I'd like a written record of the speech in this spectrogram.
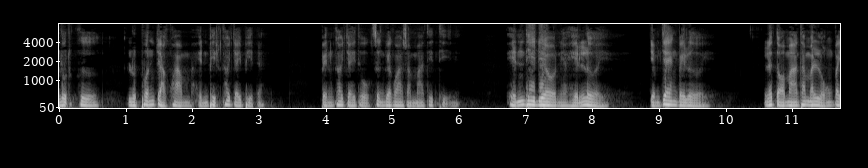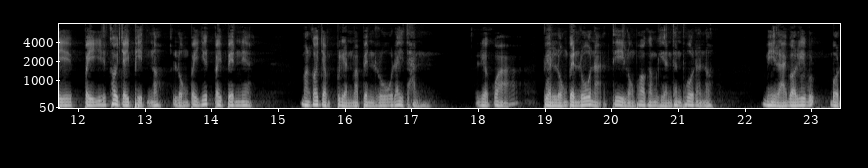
หลุดคือหลุดพ้นจากความเห็นผิดเข้าใจผิดเป็นเข้าใจถูก ซึ่งเรียกว่าสัมมาทิฏฐิเห็นทีเดียวเนี่ยเห็นเลยแจ่มแจ้งไปเลย แล้วต่อมาถ้ามันหลงไปไปเข้าใจผิดเนาะหลงไปยึดไปเป็นเนี่ย มันก็จะเปลี่ยนมาเป็นรู้ได้ทัน เรียกว่าเปลี่ยนหลงเป็นรู้นะ่ะ ที่หลวงพ่อคำเขียนท่านพูดอะเนาะมีหลายบริบท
